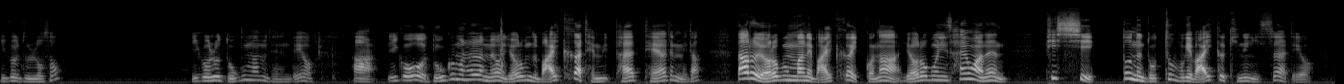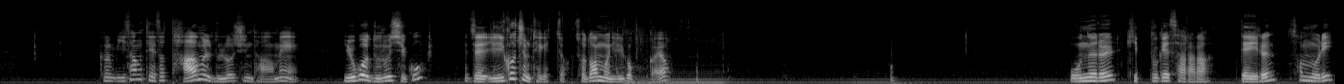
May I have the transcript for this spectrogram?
이걸 눌러서 이걸로 녹음을 하면 되는데요. 아 이거 녹음을 하려면 여러분들 마이크가 됨- 다- 돼야 됩니다. 따로 여러분만의 마이크가 있거나 여러분이 사용하는 PC 또는 노트북에 마이크 기능이 있어야 돼요. 그럼 이 상태에서 다음을 눌러주신 다음에 이거 누르시고 이제 읽어주면 되겠죠. 저도 한번 읽어볼까요? 오늘을 기쁘게 살아라. 내일은 선물이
